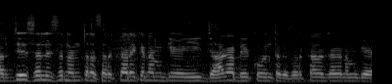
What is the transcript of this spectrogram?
ಅರ್ಜಿ ಸಲ್ಲಿಸಿದ ನಂತರ ಸರ್ಕಾರಕ್ಕೆ ನಮಗೆ ಈ ಜಾಗ ಬೇಕು ಅಂತ ಸರ್ಕಾರ ಜಾಗ ನಮಗೆ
